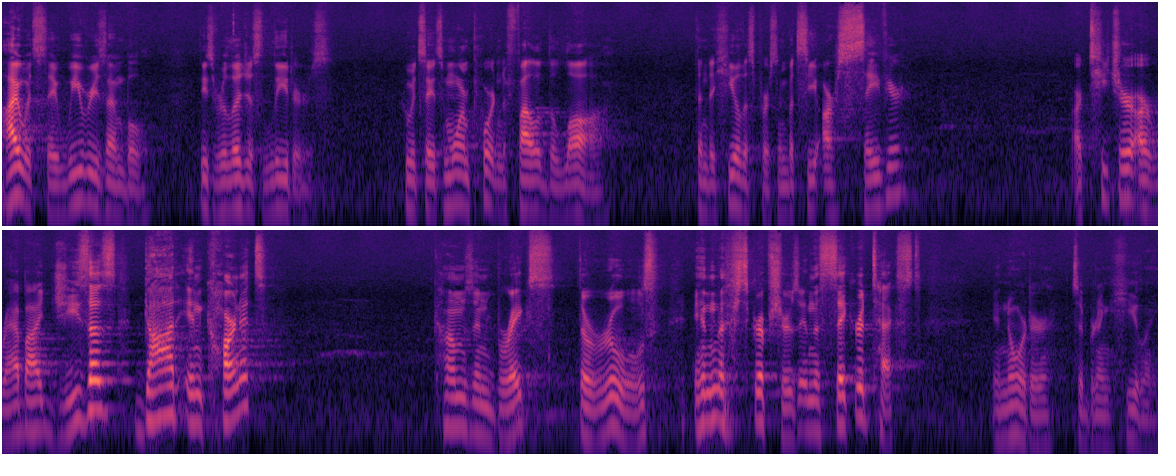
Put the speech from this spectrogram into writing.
I would say we resemble these religious leaders who would say it's more important to follow the law than to heal this person. But see, our Savior, our teacher, our rabbi, Jesus, God incarnate, comes and breaks the rules in the scriptures, in the sacred text, in order to bring healing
